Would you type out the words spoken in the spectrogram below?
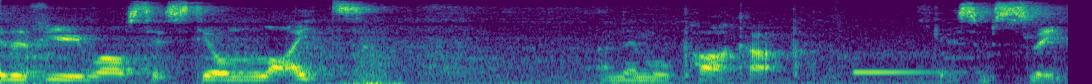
Let's the view whilst it's still light, and then we'll park up, get some sleep.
